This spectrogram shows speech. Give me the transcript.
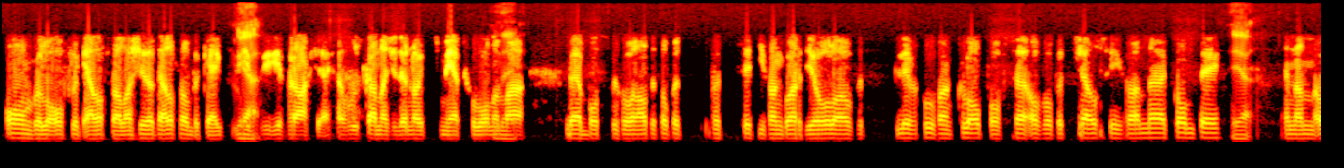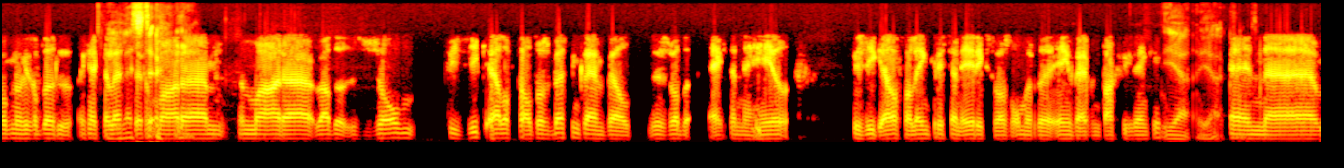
ongelooflijk elftal. Als je dat elftal bekijkt, Ja. je, je vraagt je echt af hoe het kan als je er nooit iets mee hebt gewonnen. Nee. Maar wij botsten gewoon altijd op het, op het City van Guardiola, of het Liverpool van Klopp, of, eh, of op het Chelsea van eh, Conte. Ja. En dan ook nog eens op de gekke Leicester. Maar, ja. ehm, maar eh, we hadden zo'n fysiek elftal. Het was best een klein veld. Dus we hadden echt een heel fysiek elftal. Alleen Christian Eriks was onder de 1,85 denk ik. Ja, ja. En ehm,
